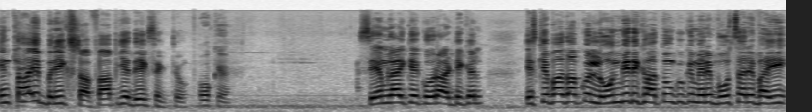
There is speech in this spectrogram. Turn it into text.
इंतहाई बरीक स्टफ़ है आप ये देख सकते हो। ओके सेम लाइक एक और आर्टिकल इसके बाद आपको लोन भी दिखाता हूँ क्योंकि मेरे बहुत सारे भाई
